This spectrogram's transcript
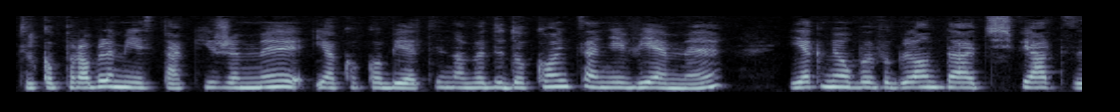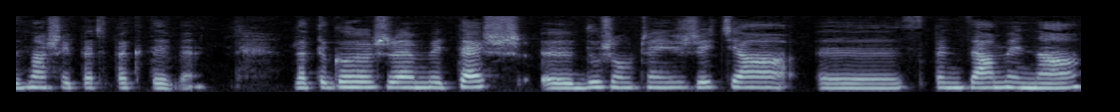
tylko problem jest taki, że my jako kobiety nawet do końca nie wiemy, jak miałby wyglądać świat z naszej perspektywy. Dlatego, że my też y, dużą część życia y, spędzamy na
